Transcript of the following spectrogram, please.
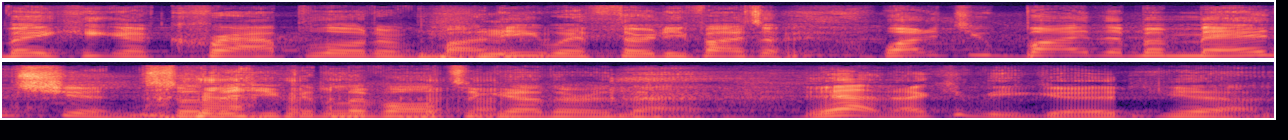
making a crap load of money with 35. So why don't you buy them a mansion so that you can live all together in that? yeah, that could be good. Yeah.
